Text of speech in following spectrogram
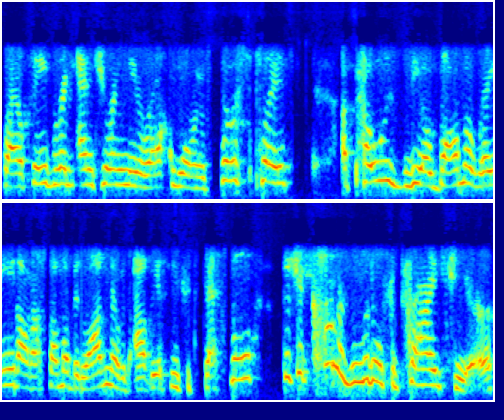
while favoring entering the Iraq War in the first place, opposed the Obama raid on Osama bin Laden that was obviously successful. So it should come as a little surprise here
